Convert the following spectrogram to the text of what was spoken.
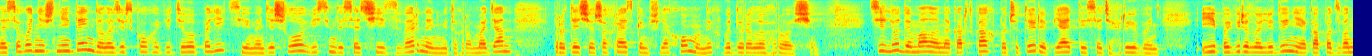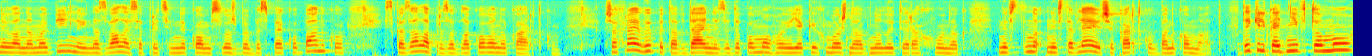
На сьогоднішній день до Лазівського відділу поліції надійшло 86 звернень від громадян про те, що шахрайським шляхом у них видурили гроші. Ці люди мали на картках по 4-5 тисяч гривень і повірили людині, яка подзвонила на мобільний, назвалася працівником Служби безпеки банку сказала про заблоковану картку. Шахрай випитав дані, за допомогою яких можна обнулити рахунок, не вставляючи картку в банкомат. Декілька днів тому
